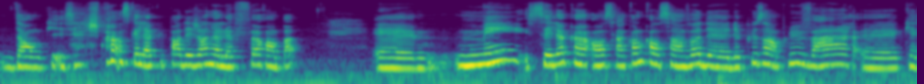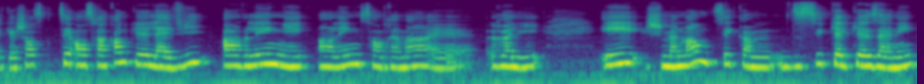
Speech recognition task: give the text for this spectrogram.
donc je pense que la plupart des gens ne le feront pas. Euh, mais c'est là qu'on se rend compte qu'on s'en va de, plus en plus vers quelque chose. Tu on se rend compte que la vie hors ligne et en ligne sont vraiment euh, reliées. Et je me demande, tu sais, comme d'ici quelques années,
